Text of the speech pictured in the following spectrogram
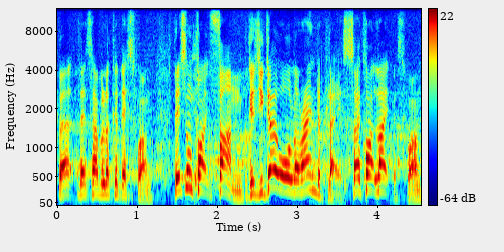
but let's have a look at this one. This one's quite fun because you go all around the place. I quite like this one.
